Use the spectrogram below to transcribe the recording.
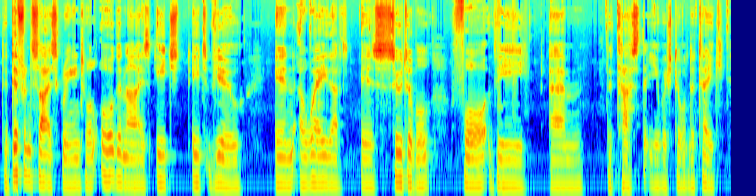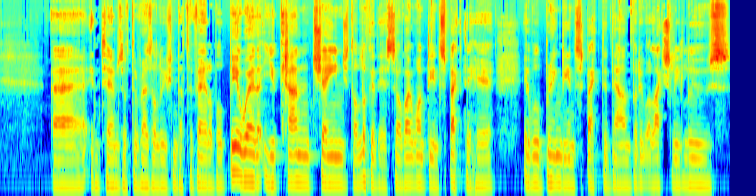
The different size screens will organize each, each view in a way that is suitable for the, um, the task that you wish to undertake uh, in terms of the resolution that's available. Be aware that you can change the look of this. So if I want the inspector here, it will bring the inspector down, but it will actually lose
